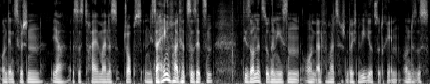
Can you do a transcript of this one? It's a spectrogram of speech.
Und inzwischen, ja, ist es Teil meines Jobs, in dieser Hängematte zu sitzen die Sonne zu genießen und einfach mal zwischendurch ein Video zu drehen. Und es ist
